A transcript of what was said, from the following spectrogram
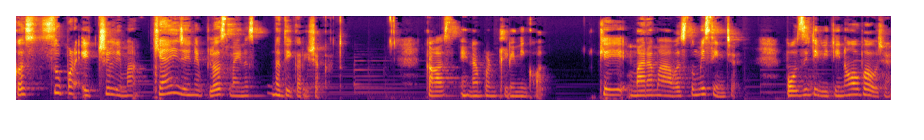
કશું પણ એકચ્યુઅલીમાં ક્યાંય જઈને પ્લસ માઇનસ નથી કરી શકાતું. કાસ એના પણ ક્લિનિક હોલ કે મારામાં આ વસ્તુ મિસિંગ છે. પોઝિટિવિટીનો અભાવ છે.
